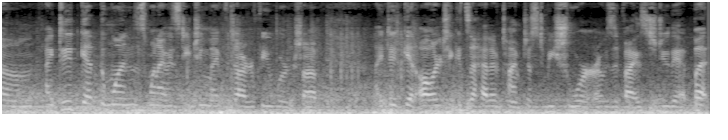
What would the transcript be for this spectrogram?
um, I did get the ones when I was teaching my photography workshop I did get all our tickets ahead of time just to be sure I was advised to do that. But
